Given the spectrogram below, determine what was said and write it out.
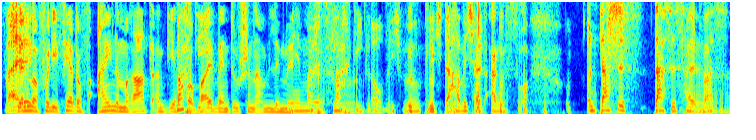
Stell dir mal vor, die fährt auf einem Rad an dir vorbei, die. wenn du schon am Limit nee, mach, bist. mach ne? die, glaube ich, wirklich. Da habe ich halt Angst vor. Und das ist, das ist halt was,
